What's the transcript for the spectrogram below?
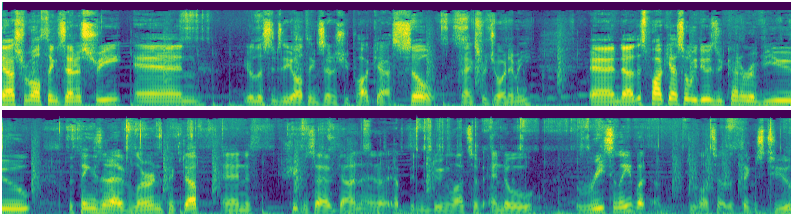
Ash from All Things Dentistry, and you're listening to the All Things Dentistry podcast. So, thanks for joining me. And uh, this podcast, what we do is we kind of review the things that I've learned, picked up, and the treatments that I've done. And I've been doing lots of endo recently, but I do lots of other things too.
